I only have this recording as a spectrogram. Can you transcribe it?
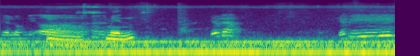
เดินลมนี่เออือมเหม็นเดี๋ยวแล้ว เดี๋ยวอีก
